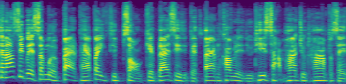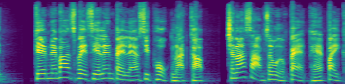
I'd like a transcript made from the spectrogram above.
ชนะ 11 เสมอ 8 แพ้ไปอีก 12 เก็บได้ 41 แต้มเข้าอยู่ที่ 35.5%เกมในบ้านสเปเซียเล่นไปแล้ว 16 นัดครับชนะ 3 เสมอ 8 แพ้ไปอีก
